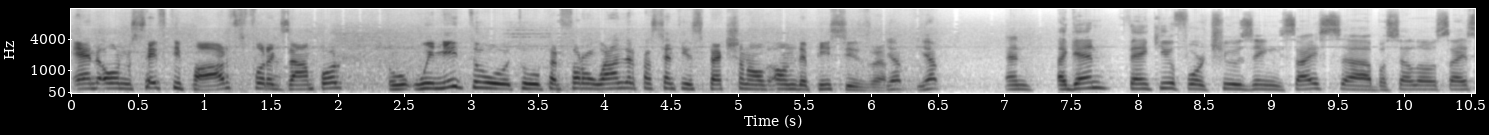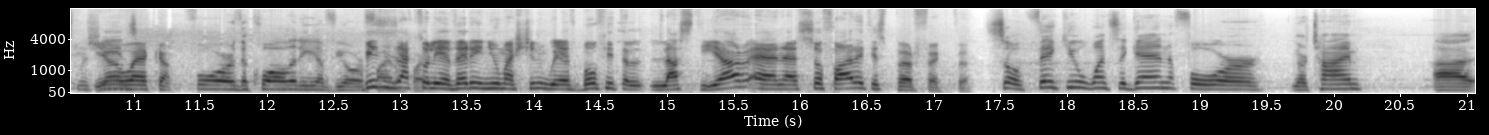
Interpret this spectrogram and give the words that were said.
and on safety parts, for example, we need to, to perform 100% inspection of, on the pieces. Yep, yep. And again, thank you for choosing ZEISS, uh, Bosello ZEISS machines. You're welcome. For the quality of your. This is actually part. a very new machine. We have bought it last year, and uh, so far it is perfect. So thank you once again for your time, uh,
